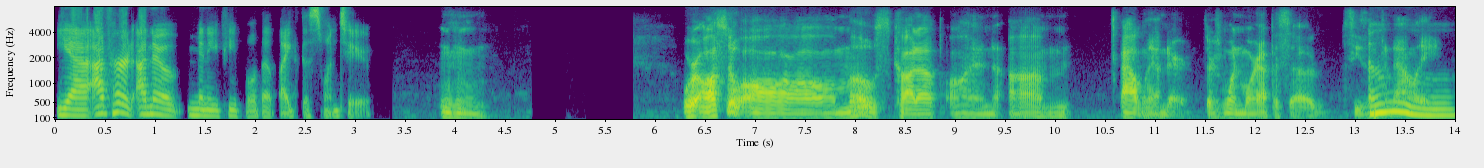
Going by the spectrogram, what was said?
yeah, I've heard I know many people that like this one too. Mm-hmm. We're also almost caught up on um Outlander. There's one more episode, season finale.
